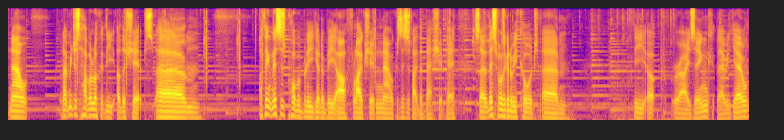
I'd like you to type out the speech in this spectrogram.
Now, let me just have a look at the other ships. Um, I think this is probably going to be our flagship now because this is like the best ship here. So this one's going to be called um, the Uprising. There we go.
